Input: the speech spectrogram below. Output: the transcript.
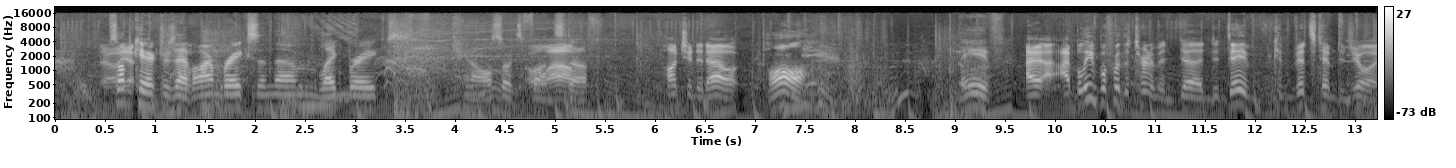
Oh, Some yeah. characters have arm breaks in them, leg breaks, you know, all sorts of Oh, fun wow. stuff. punching it out. Paul. Dave. I, I- I believe before the tournament, uh, Dave convinced him to join,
